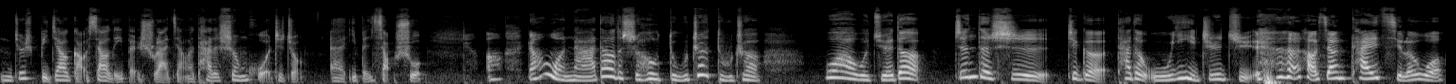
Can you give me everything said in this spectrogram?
嗯，就是比较搞笑的一本书啦，讲了她的生活这种呃一本小说。啊，然后我拿到的时候读着读着，哇，我觉得。真的是这个他的无意之举，好像开启了我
